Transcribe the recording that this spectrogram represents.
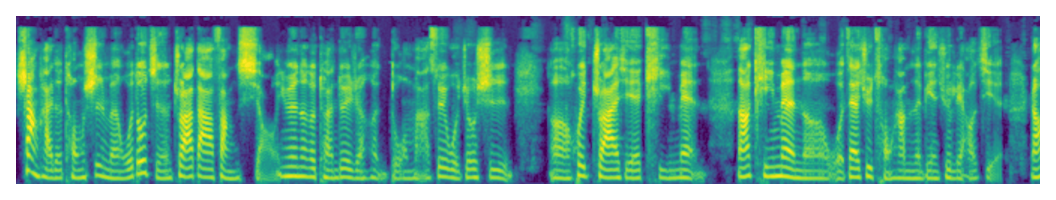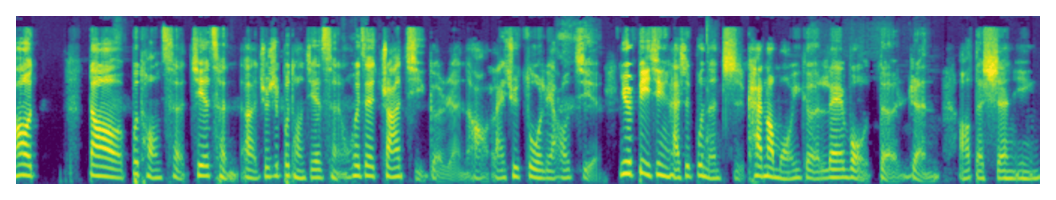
上海的同事们，我都只能抓大放小，因为那个团队人很多嘛，所以我就是呃会抓一些 key man，然后 key man 呢，我再去从他们那边去了解，然后。到不同层阶层，呃，就是不同阶层会再抓几个人啊，来去做了解，因为毕竟还是不能只看到某一个 level 的人哦的声音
